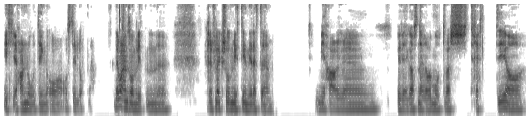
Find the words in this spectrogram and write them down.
ikke har noen ting å, å stille opp med. Det var en sånn liten refleksjon midt inni dette. Vi har bevega oss nedover mot vers 30 og,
